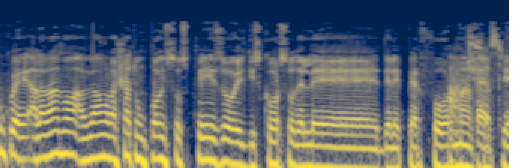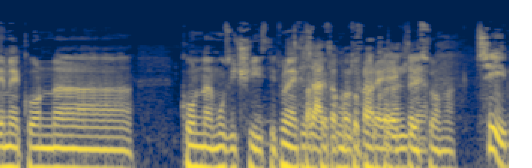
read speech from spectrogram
Dunque, avevamo, avevamo, lasciato un po' in sospeso il discorso delle, delle performance ah, certo. assieme con, uh, con musicisti. Tu ne hai esatto, fatte appunto parecchie, insomma. Sì,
